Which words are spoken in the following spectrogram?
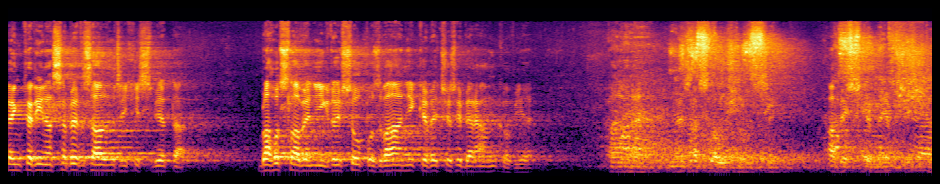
Ten, který na sebe vzal hříchy světa. Blahoslavení, kdo jsou pozváni ke večeři beránkově. Pane, nezasloužím si, abys ke mně přišel,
